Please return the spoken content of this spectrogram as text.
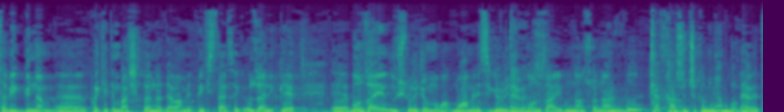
Tabii gündem e, paketin başlıklarına devam etmek istersek özellikle e, bonzaiye uyuşturucu mu- muamelesi görecek Evet. bonzai bundan sonra. Bu Tek karşı çıkılmayan bu. Evet.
